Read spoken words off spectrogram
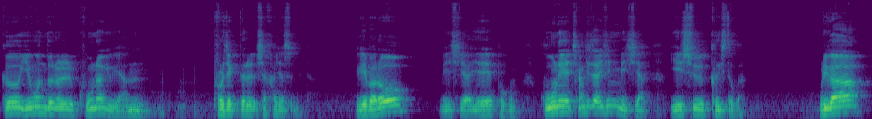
그 영혼들을 구원하기 위한 프로젝트를 시작하셨습니다. 그게 바로 메시아의 복음, 구원의 창시자이신 메시아 예수 그리스도가 우리가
